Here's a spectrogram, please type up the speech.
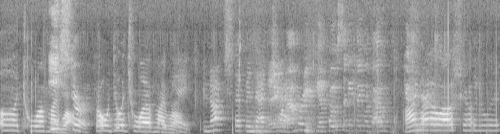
a tour of my room? Easter. So we'll do a tour of my room. Okay, do not step in that Hey, chat. remember, you can't post anything without. I know, I'll show you it.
